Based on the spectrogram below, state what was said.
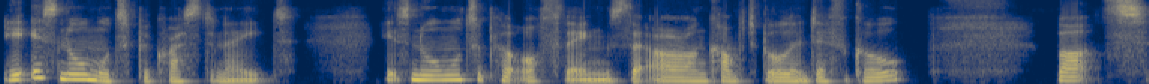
It is normal to procrastinate. It's normal to put off things that are uncomfortable and difficult, but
